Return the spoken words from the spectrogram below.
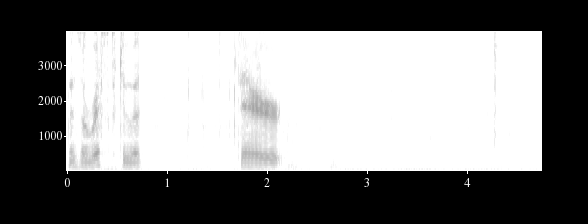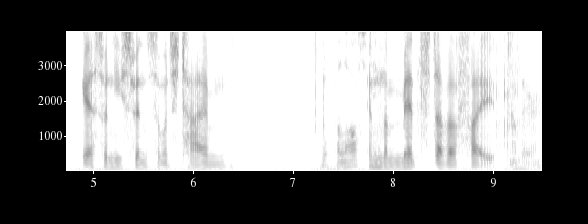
there's a risk to it. There. I guess when you spend so much time Oop, I lost in you. the midst of a fight, Oh, there.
